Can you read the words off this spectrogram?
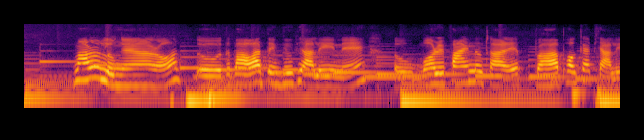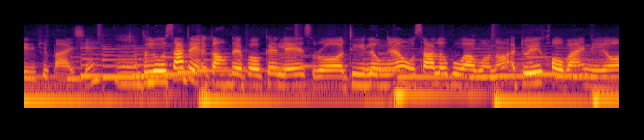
ျ မတို့လုပ်ငန်းကတော့ဟိုတဘာဝတင်ပြူးဖြာလေးနဲ့ဟို modify လုပ်ထားတဲ့ဘာ pocket ဖြာလေးတွေဖြစ်ပါရှင်။อืมဘယ်လိုစတင်အကောင့်တဲ့ pocket လဲဆိုတော့ဒီလုပ်ငန်းကိုစလုပ်ဖို့ပါပေါ့နော်အတွေးခေါ်ပိုင်းနေရော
